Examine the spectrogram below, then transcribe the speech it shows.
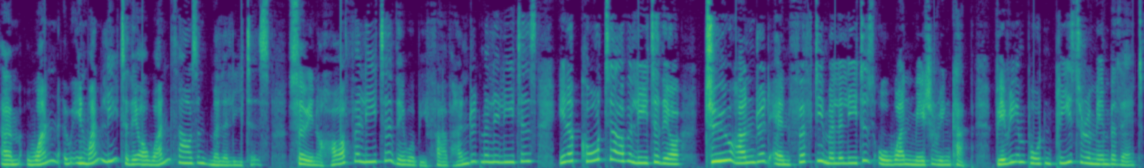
um, one in one liter there are 1000 milliliters. So in a half a liter there will be 500 milliliters. In a quarter of a liter there are 250 milliliters or one measuring cup. Very important. Please to remember that.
